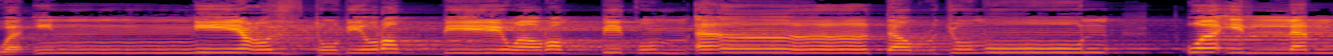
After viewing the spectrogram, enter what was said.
واني عذت بربي وربكم ان ترجمون وان لم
